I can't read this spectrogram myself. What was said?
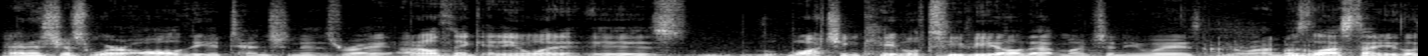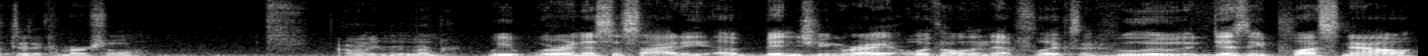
and it's just where all the attention is, right? I don't think anyone is watching cable TV all that much, anyways. I know. I When's the last time you looked at a commercial? I don't even remember. We, we're in a society of binging, right? With all mm -hmm. the mm-hmm. Netflix and Hulu and Disney Plus now,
